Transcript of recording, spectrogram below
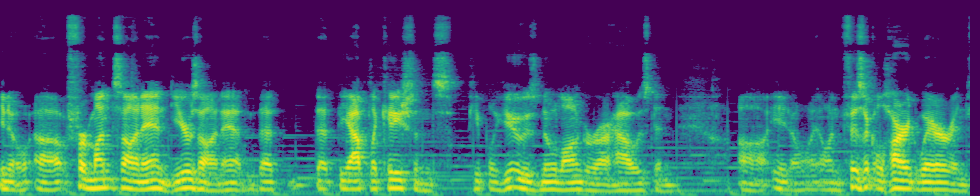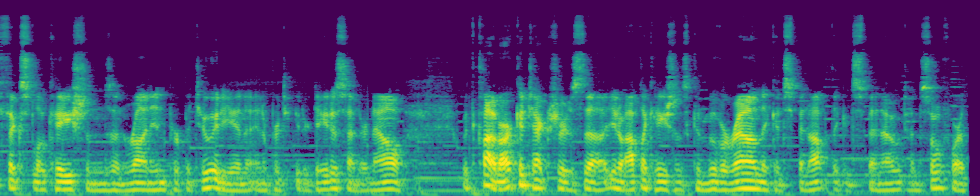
you know, uh, for months on end, years on end. That that the applications people use no longer are housed in, uh, you know, on physical hardware and fixed locations and run in perpetuity in a, in a particular data center. Now, with cloud architectures, uh, you know, applications can move around, they can spin up, they can spin out, and so forth.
